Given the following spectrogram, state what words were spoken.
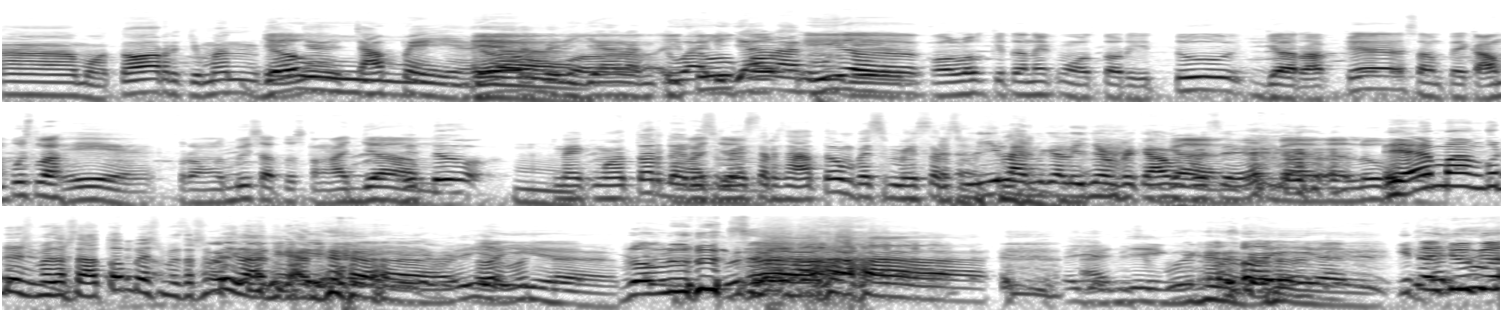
eh, motor, cuman kayaknya jauh capek ya. Jauh. Capek di jalan, tua Itu di jalan. iya kalau kita naik motor itu jaraknya sampai kampus lah Iya. kurang lebih satu setengah jam Itu Hmm. naik motor dari Setengah jam. semester 1 sampai semester 9 kali nyampe kampus Enggak, ya. enggak, enggak, lu. Ya emang gue dari semester 1 sampai semester 9 kan. Iya, Iya oh, bener. belum lulus Eh, Anjing. oh iya kita juga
